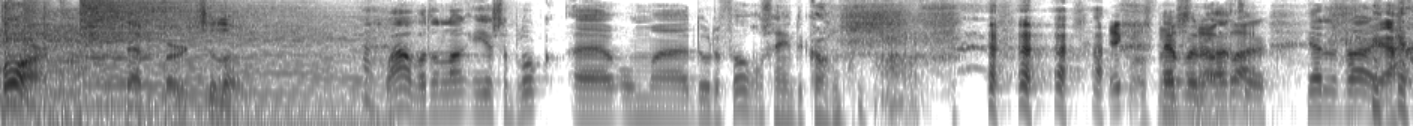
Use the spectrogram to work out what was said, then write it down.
More than birds alone. Wauw, wat een lang eerste blok eh, om eh, door de vogels heen te komen. Ik was best snel klaar. erachter... Ja, dat is waar, ja.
